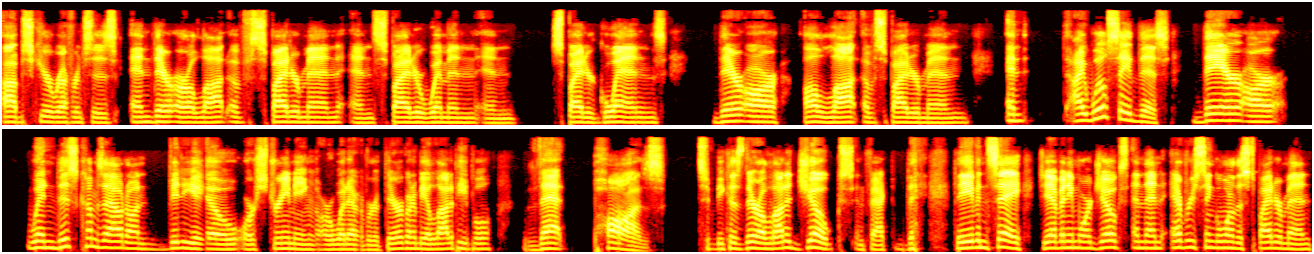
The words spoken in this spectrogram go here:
obscure references and there are a lot of spider-men and spider-women and spider-gwens there are a lot of Spider-Man. and i will say this there are when this comes out on video or streaming or whatever there are going to be a lot of people that pause to because there are a lot of jokes in fact they, they even say do you have any more jokes and then every single one of the spider-men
